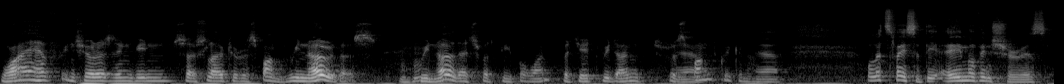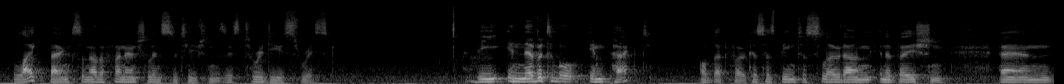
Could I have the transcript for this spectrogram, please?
why have insurers then been so slow to respond? We know this. Mm-hmm. We know that's what people want, but yet we don't respond yeah. quick enough. Yeah. Well, let's face it, the aim of insurers, like banks and other financial institutions, is to reduce risk. The inevitable impact of that focus has been to slow down innovation. And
